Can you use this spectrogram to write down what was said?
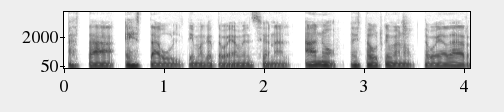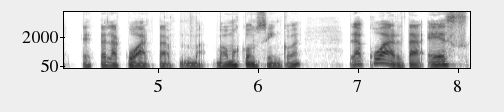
hasta esta última que te voy a mencionar. Ah, no, esta última no, te voy a dar, esta es la cuarta, vamos con cinco. ¿eh? La cuarta es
